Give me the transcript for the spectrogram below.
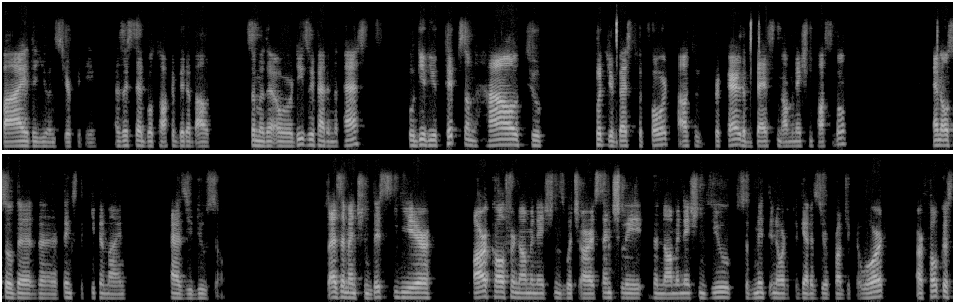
by the UN CRPD. As I said, we'll talk a bit about some of the awardees we've had in the past. We'll give you tips on how to put your best foot forward, how to prepare the best nomination possible, and also the, the things to keep in mind as you do so. So as I mentioned, this year, our call for nominations, which are essentially the nominations you submit in order to get a Zero Project Award, are focused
